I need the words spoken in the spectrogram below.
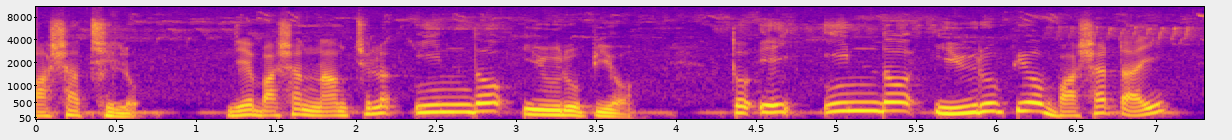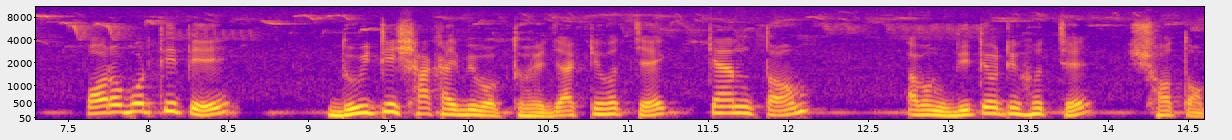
ভাষা ছিল, যে ভাষার নাম ছিল ইন্দো ইউরোপীয় তো এই ইন্দো ইউরোপীয় ভাষাটাই পরবর্তীতে দুইটি শাখায় বিভক্ত হয়ে যায় একটি হচ্ছে ক্যান্তম এবং দ্বিতীয়টি হচ্ছে শতম।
